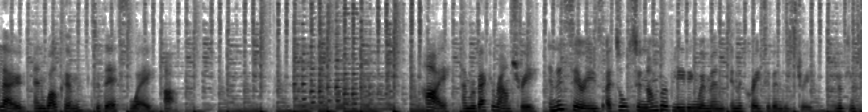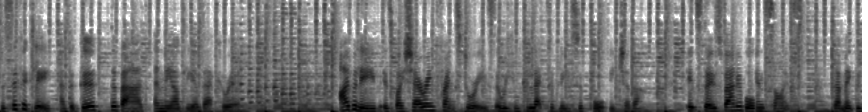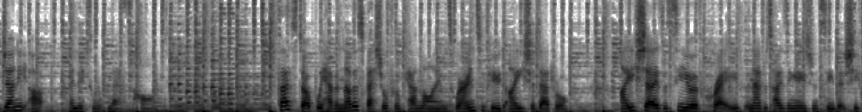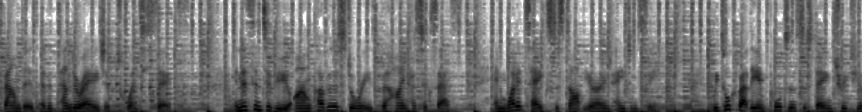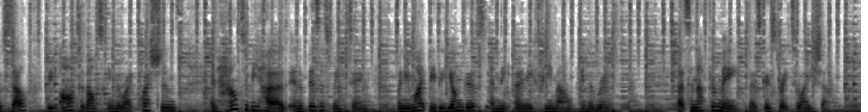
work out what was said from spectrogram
Hello, and welcome to This Way Up. Hi, I'm Rebecca Roundtree. In this series, I talk to a number of leading women in the creative industry, looking specifically at the good, the bad, and the ugly of their career. I believe it's by sharing frank stories that we can collectively support each other. It's those valuable insights that make the journey up a little less hard. First up, we have another special from Cannes Lions where I interviewed Aisha Dadrell. Aisha is the CEO of Crave, an advertising agency that she founded at a tender age of 26. In this interview, I uncover the stories behind her success and what it takes to start your own agency. We talk about the importance of staying true to yourself, the art of asking the right questions, and how to be heard in a business meeting when you might be the youngest and the only female in the room. That's enough from me. Let's go straight to Aisha.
